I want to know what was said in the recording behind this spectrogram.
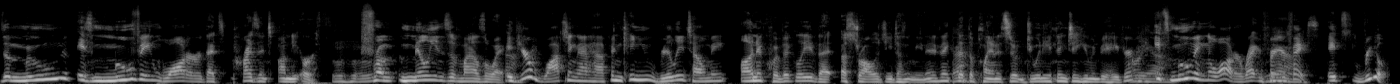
The moon is moving water that's present on the earth. Mhm. from millions of miles away. If you're watching that happen, can you really tell me unequivocally that astrology doesn't mean anything? Yeah. That the planets don't do anything to human behavior? Oh, yeah. It's moving the water right in front of your face. It's real.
